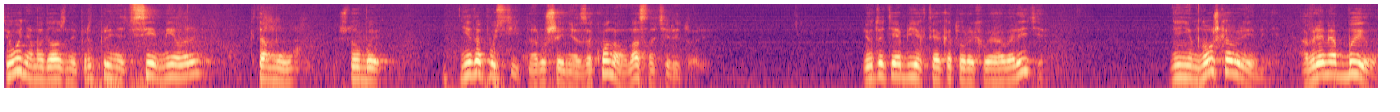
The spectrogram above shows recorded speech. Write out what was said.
Сегодня мы должны предпринять все меры к тому, чтобы не допустить нарушения закона у нас на территории. И вот эти объекты, о которых вы говорите – не немножко времени, а время было.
